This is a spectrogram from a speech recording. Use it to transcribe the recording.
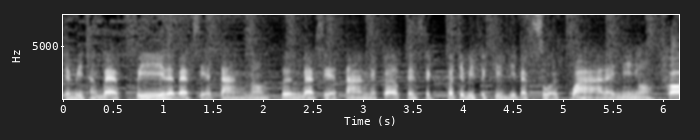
จะมีทั้งแบบฟรีและแบบเสียตังค์เนาะซึ่งแบบเสียตังค์เนี่ยก็เป็นก็จะมีสกินที่แบบสวยกว่าอะไรนี้เนาะก็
